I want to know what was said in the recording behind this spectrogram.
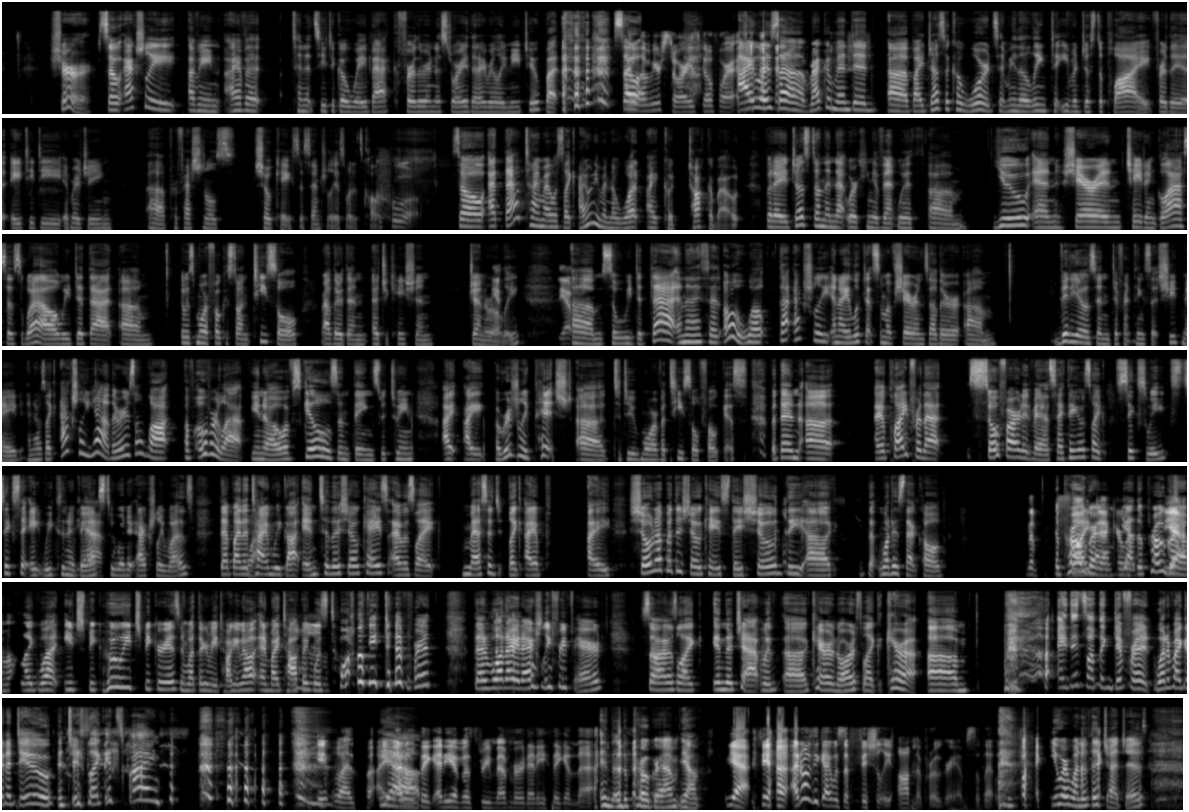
Sure. So actually, I mean, I have a tendency to go way back further in a story that I really need to, but so I love your stories. Go for it. I was uh, recommended uh, by Jessica Ward, sent me the link to even just apply for the ATD Emerging uh, Professionals Showcase, essentially, is what it's called. Cool. So at that time, I was like, I don't even know what I could talk about. But I had just done the networking event with um, you and Sharon Chaden Glass as well. We did that. Um, it was more focused on TESOL rather than education generally. Yep. Yep. Um, so we did that, and then I said, "Oh, well, that actually." And I looked at some of Sharon's other um, videos and different things that she'd made, and I was like, "Actually, yeah, there is a lot of overlap, you know, of skills and things between." I I originally pitched uh, to do more of a TESOL focus, but then uh, I applied for that so far in advance. I think it was like six weeks, six to eight weeks in advance yeah. to when it actually was. That by the wow. time we got into the showcase, I was like, message like I I showed up at the showcase. They showed the uh the, what is that called? The, the program, yeah, the program, yeah. like what each speaker, who each speaker is, and what they're going to be talking about. And my topic mm-hmm. was totally different than what I had actually prepared. So I was like in the chat with uh, Kara North, like Kara, um, I did something different. What am I gonna do? And she's like, it's fine. it was fine. Yeah. I don't think any of us remembered anything in that. in the, the program, yeah. Yeah, yeah. I don't think I was officially on the program, so that was fine. you were one of the judges.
